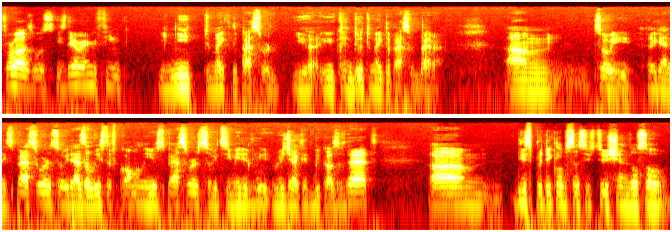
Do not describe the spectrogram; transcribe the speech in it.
for us was, is there anything you need to make the password, you, you can do to make the password better? Um, so it, again, it's password, so it has a list of commonly used passwords, so it's immediately rejected because of that. Um, this predictable substitution also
